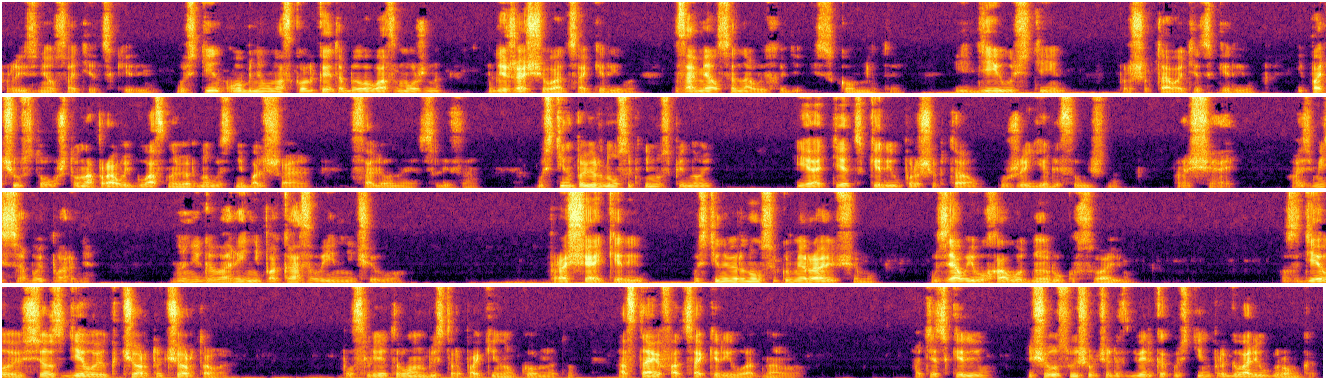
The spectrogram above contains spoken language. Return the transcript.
произнес отец Кирилл. Устин обнял, насколько это было возможно, лежащего отца Кирилла, замялся на выходе из комнаты. Иди, Устин, прошептал отец Кирилл и почувствовал, что на правый глаз навернулась небольшая соленая слеза. Устин повернулся к нему спиной, и отец Кирилл прошептал, уже еле слышно: "Прощай. Возьми с собой парня. Но не говори, не показывай им ничего". "Прощай, Кирилл". Устин вернулся к умирающему, взял его холодную руку в свою. Сделаю, все сделаю, к черту чертова. После этого он быстро покинул комнату, оставив отца Кирилла одного. Отец Кирилл, еще услышав через дверь, как Устин проговорил громко:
